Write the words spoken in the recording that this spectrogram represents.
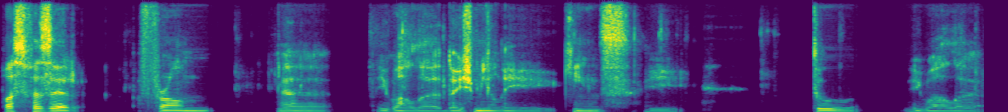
posso fazer from igual a 2015 e to igual a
